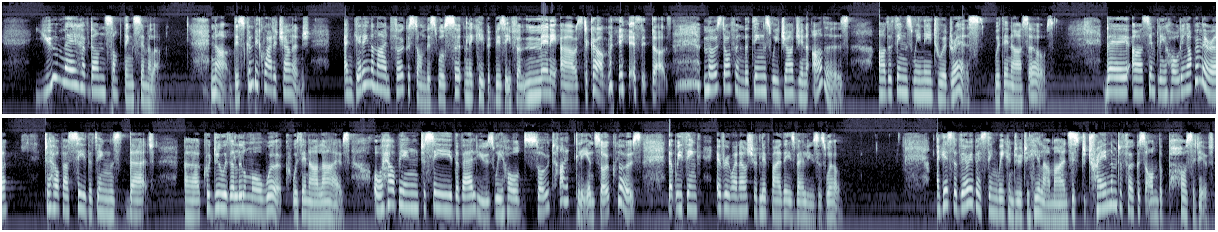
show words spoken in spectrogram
you may have done something similar. Now, this can be quite a challenge. And getting the mind focused on this will certainly keep it busy for many hours to come. yes, it does. Most often, the things we judge in others are the things we need to address within ourselves. They are simply holding up a mirror to help us see the things that uh, could do with a little more work within our lives, or helping to see the values we hold so tightly and so close that we think everyone else should live by these values as well. I guess the very best thing we can do to heal our minds is to train them to focus on the positive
